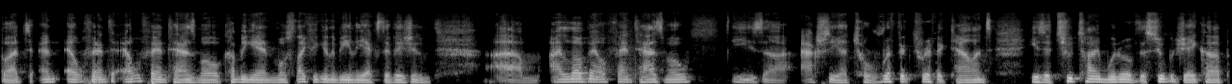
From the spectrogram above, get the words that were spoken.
but and El, Phant- El Phantasmo coming in, most likely going to be in the X Division. Um, I love El Phantasmo. He's uh, actually a terrific, terrific talent. He's a two-time winner of the Super J Cup.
